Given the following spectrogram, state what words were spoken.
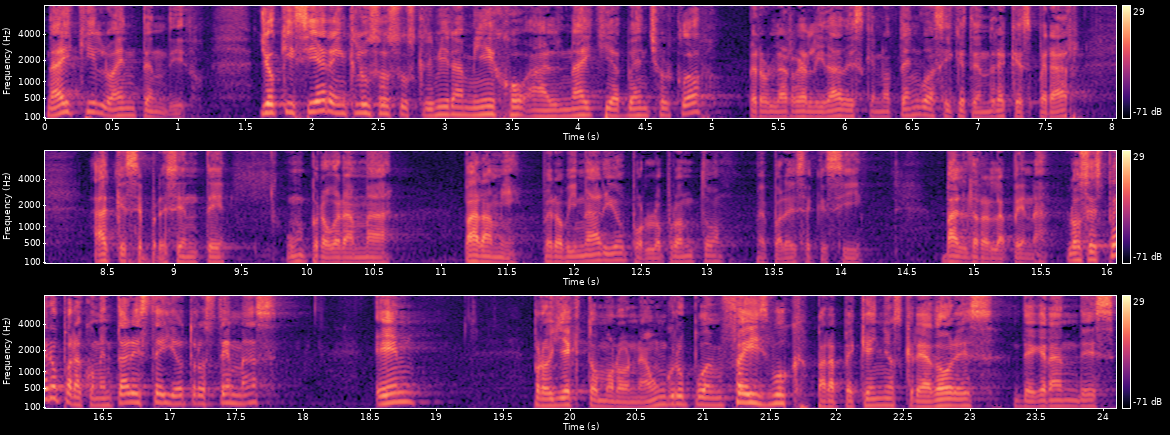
Nike lo ha entendido. Yo quisiera incluso suscribir a mi hijo al Nike Adventure Club, pero la realidad es que no tengo, así que tendré que esperar a que se presente un programa para mí, pero binario por lo pronto me parece que sí valdrá la pena. Los espero para comentar este y otros temas en Proyecto Morona, un grupo en Facebook para pequeños creadores de grandes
